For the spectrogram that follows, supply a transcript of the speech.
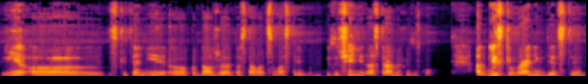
И, э, так сказать, они э, продолжают оставаться востребованными. Изучение иностранных языков. Английский в раннем детстве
